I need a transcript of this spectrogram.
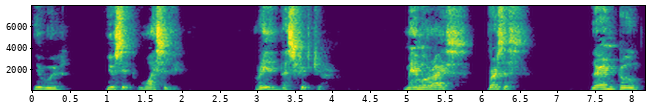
you will use it wisely. Read the scripture, memorize verses, learn to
